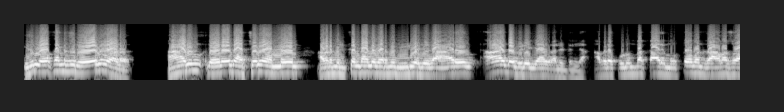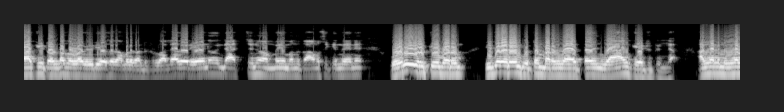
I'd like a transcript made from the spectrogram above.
ഇത് നോക്കേണ്ടത് രേണുവാണ്. ആരും രേണുവിന്റെ അച്ഛനും അമ്മയും അവിടെ നിൽക്കണ്ടെന്ന് പറഞ്ഞ് വീഡിയോ ചെയ്ത് ആരെയും ആരുടെ വീഡിയോ ഞാൻ കണ്ടിട്ടില്ല. അവിടെ കുടുംബക്കാർ മൊത്തം വന്ന് താമസമാക്കിയിട്ടുണ്ടെന്നുള്ള വീഡിയോസ് നമ്മൾ കണ്ടിട്ടുള്ളൂ. അല്ലാതെ രേണുവിന്റെ അച്ഛനും അമ്മയും വന്ന് താമസിക്കുന്നതിന് ഒരു യൂട്യൂബറും ഇതുവരെയും കുറ്റം പറഞ്ഞതായിട്ട് ഞാൻ കേട്ടിട്ടില്ല. അങ്ങനെ നിങ്ങൾ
